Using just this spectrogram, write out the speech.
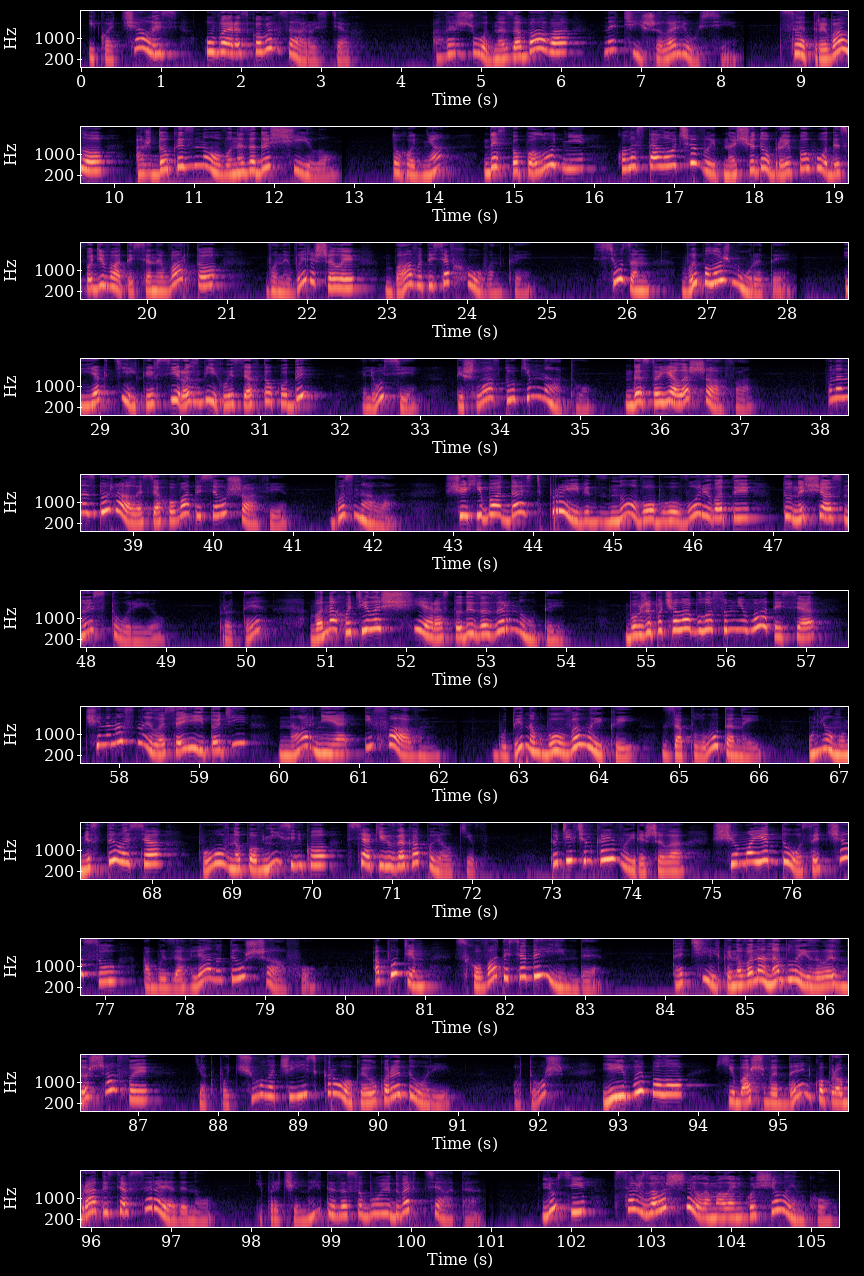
і качались у верескових заростях. Але жодна забава не тішила Люсі. Це тривало, аж доки знову не задощило. Того дня, десь пополудні, коли стало очевидно, що доброї погоди сподіватися не варто, вони вирішили бавитися в хованки. Сюзан випало жмурити. І як тільки всі розбіглися хто куди, Люсі пішла в ту кімнату, де стояла шафа. Вона не збиралася ховатися у шафі, бо знала, що хіба дасть привід знову обговорювати ту нещасну історію. Проте вона хотіла ще раз туди зазирнути, бо вже почала було сумніватися, чи не наснилося їй тоді Нарнія і Фавн. Будинок був великий, заплутаний. У ньому містилося повно повнісінько всяких закапелків. То дівчинка й вирішила, що має досить часу, аби заглянути у шафу, а потім сховатися деінде. Та тільки но вона наблизилась до шафи, як почула чиїсь кроки у коридорі. Отож їй випало хіба швиденько пробратися всередину і причинити за собою дверцята. Люсі все ж залишила маленьку щілинку,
